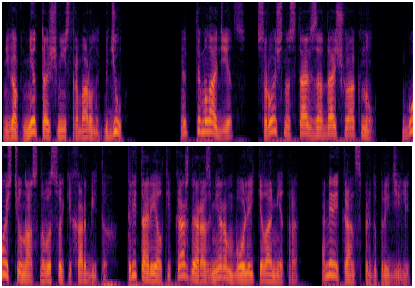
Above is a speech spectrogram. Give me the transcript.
«Никак нет, товарищ министр обороны. Бдю!» Это ты молодец. Срочно ставь задачу окну. Гости у нас на высоких орбитах. Три тарелки, каждая размером более километра. Американцы предупредили.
